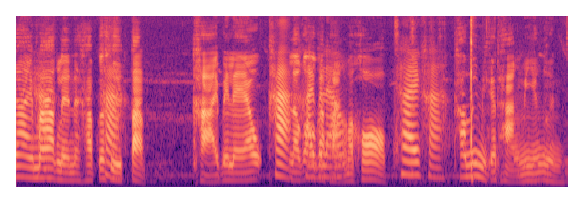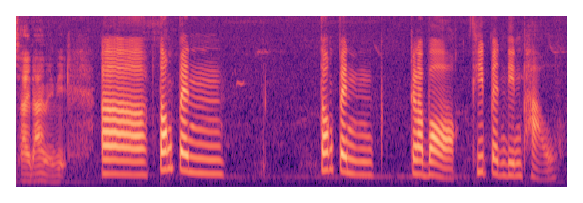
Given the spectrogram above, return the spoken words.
ง่ายมากเลยนะครับ ก็ค่ะคือตัดขายไปแล้วค่ะเราก็เอาขายกไประแล้ถางวมาครอบ ใช่ค่ะถ้าไม่มีกระถางมีอย่างอื่นใช้ได้ไหมพี่ เอ่อต้องเป็นต้องเป็นกระบอกที่เป็นดินเผาอ๋อ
